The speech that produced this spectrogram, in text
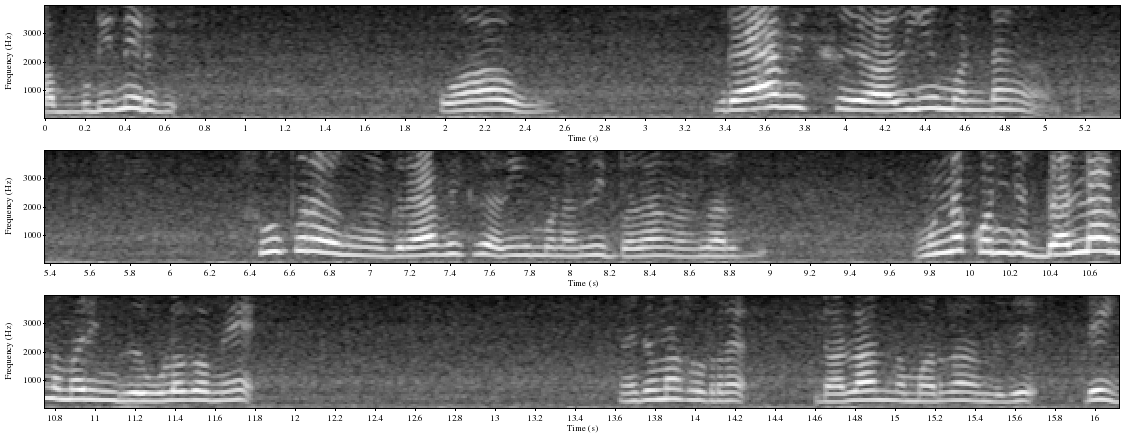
அப்படின்னு இருக்குது வாவ் கிராஃபிக்ஸ் அதிகம் பண்ணிட்டாங்க. சூப்பராக இருக்குங்க. கிராஃபிக்ஸ் அதிகம் பண்ணது இப்போ தான் நல்லா முன்னே கொஞ்சம் டல்லாக இருந்த மாதிரி இருந்தது உலகமே. நிஜமாக சொல்கிறேன் டல்லாக இருந்த மாதிரி தான் இருந்தது. டேய்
